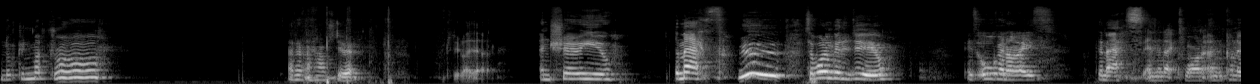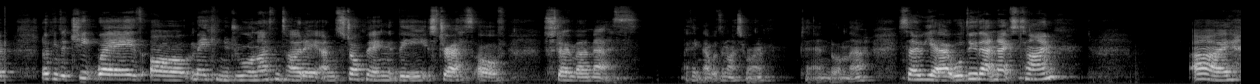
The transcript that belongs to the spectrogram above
Look in my drawer. I don't know how to do it. I have to do it like that. And show you the mess. Woo! So what I'm going to do is organise the mess in the next one and kind of look into cheap ways of making your drawer nice and tidy and stopping the stress of stoma mess. I think that was a nice rhyme to end on there. So yeah, we'll do that next time. I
